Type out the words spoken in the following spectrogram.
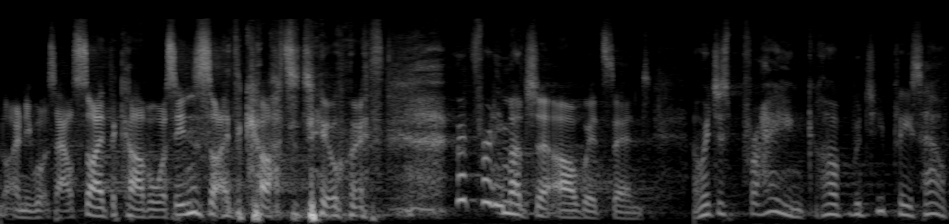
not only what's outside the car, but what's inside the car to deal with. We're pretty much at our wits' end. And we're just praying, God, would you please help?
